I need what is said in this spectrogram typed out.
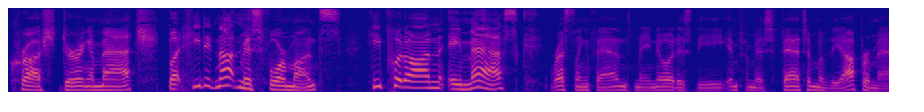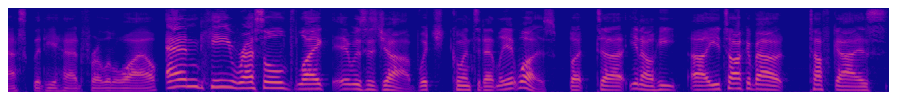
crushed during a match, but he did not miss four months. He put on a mask. Wrestling fans may know it as the infamous Phantom of the Opera mask that he had for a little while. And he wrestled like it was his job, which coincidentally it was. But, uh, you know, he, uh, you talk about tough guys.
